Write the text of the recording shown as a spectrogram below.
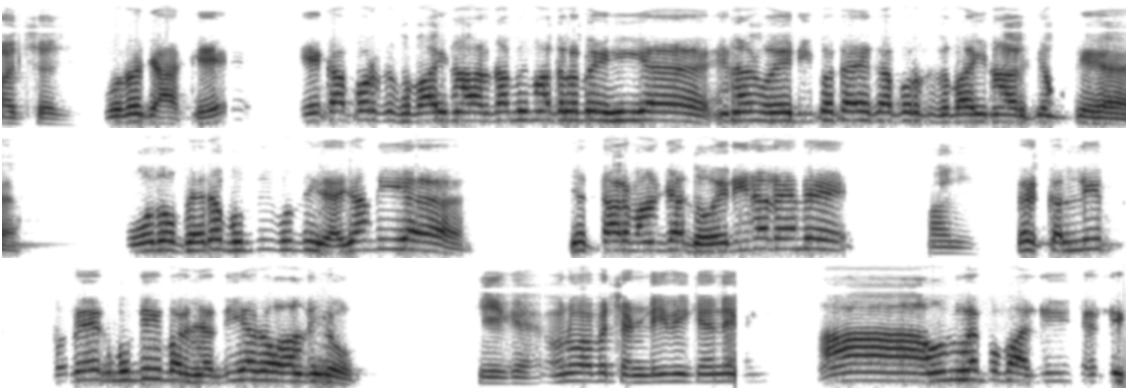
ਅੱਛਾ ਜੀ। ਉਦੋਂ ਜਾ ਕੇ ਏਕਾਪੁਰਖ ਸਬਾਈ ਨਾਰ ਦਾ ਵੀ ਮਤਲਬ ਇਹੀ ਹੈ। ਇਹਨਾਂ ਨੂੰ ਇਹ ਨਹੀਂ ਪਤਾ ਏਕਾਪੁਰਖ ਸਬਾਈ ਨਾਰ ਕਿਉਂ ਕਿ ਹੈ। ਉਦੋਂ ਫਿਰ ਬੁੱਧੀ ਬੁੱਧੀ ਰਹਿ ਜਾਂਦੀ ਹੈ। ਜੇ ਤਰਵਾਂ ਜਾਂ ਦੋਏ ਨਹੀਂ ਨਾ ਰਹਿੰਦੇ ਹਾਂਜੀ। ਫਿਰ ਕੱਲੀ ਵਿਵੇਕ ਬੁੱਧੀ ਬਣ ਜਾਂਦੀ ਹੈ ਦੋਹਾਂ ਦੀ ਉਹ। ਠੀਕ ਹੈ। ਉਹਨੂੰ ਆਪਾਂ ਚੰਡੀ ਵੀ ਕਹਿੰਦੇ ਹਾਂ। ਉਹਨੂੰ ਹੈ ਭਵਾਨੀ ਚੰਡੀ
